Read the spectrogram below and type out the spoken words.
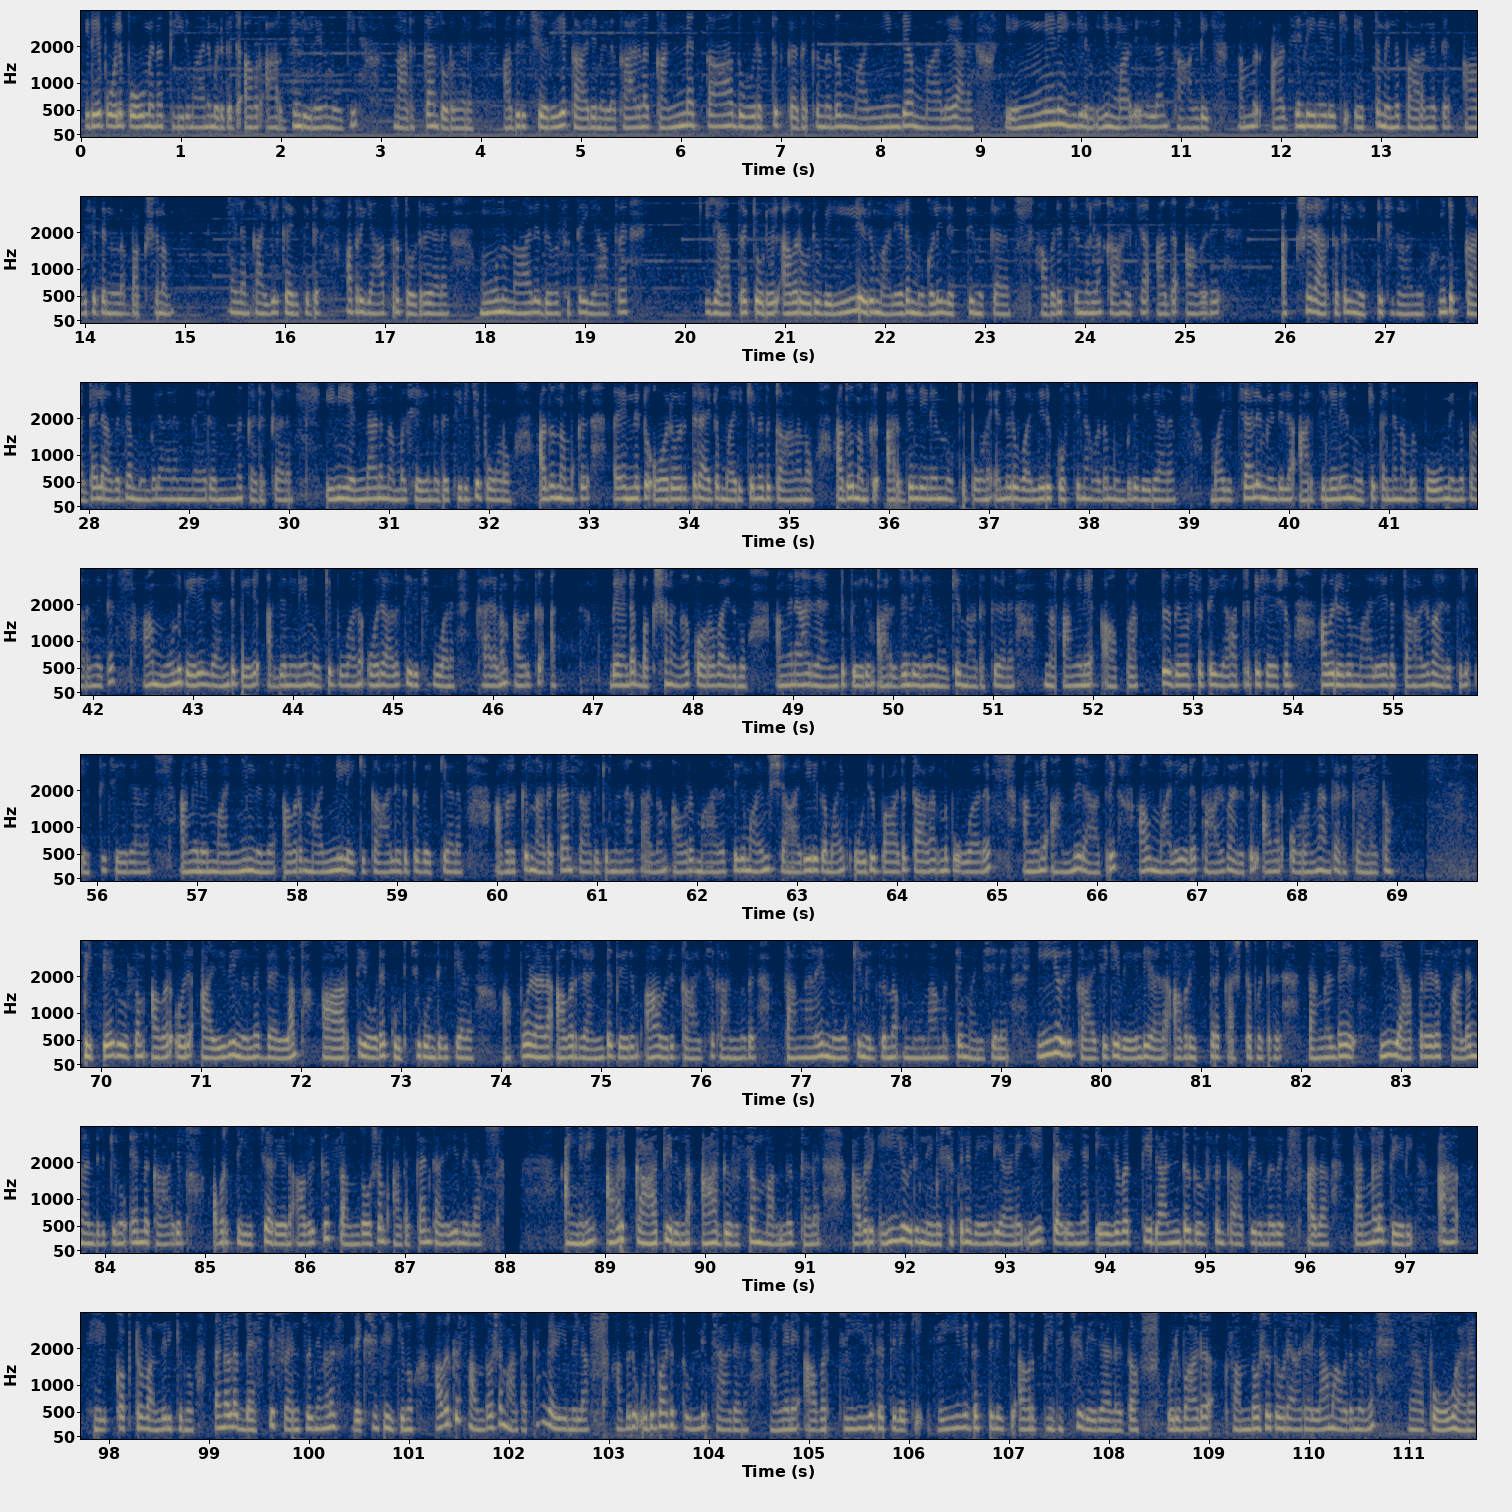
ഇതേപോലെ പോകുമെന്ന തീരുമാനമെടുത്തിട്ട് അവർ അർജന്റീനയെ നോക്കി നടക്കാൻ തുടങ്ങണം അതൊരു ചെറിയ കാര്യമല്ല. കാരണം കണ്ണെത്താ ദൂരത്ത് കിടക്കുന്നത് മഞ്ഞിന്റെ മലയാണ്. എങ്ങനെയെങ്കിലും ഈ മലയെല്ലാം താണ്ടി നമ്മൾ അർജന്റീനയിലേക്ക് എത്തുമെന്ന് പറഞ്ഞിട്ട് ആവശ്യത്തിനുള്ള ഭക്ഷണം എല്ലാം കയ്യിൽ കരുത്തിട്ട് അവർ യാത്ര തുടരുകയാണ്. മൂന്ന് നാല് ദിവസത്തെ യാത്ര യാത്രയ്ക്കൊടുവിൽ അവർ ഒരു വലിയൊരു മലയുടെ മുകളിൽ എത്തി നിൽക്കുകയാണ്. അവിടെ ചെന്നുള്ള കാഴ്ച അത് അവരെ അക്ഷരാർത്ഥത്തിൽ ഞെട്ടിച്ചു കളഞ്ഞു. ഇതിന്റെ കടൽ അവരുടെ മുമ്പിൽ അങ്ങനെ നിരന്ന് കിടക്കുകയാണ് ഇനി എന്താണ് നമ്മൾ ചെയ്യേണ്ടത്? തിരിച്ചു പോകണോ അതോ നമുക്ക് എന്നിട്ട് ഓരോരുത്തരായിട്ട് മരിക്കുന്നത് കാണണോ? അതോ നമുക്ക് അർജന്റീനയെ നോക്കി പോകണോ എന്നൊരു വലിയൊരു ക്വസ്റ്റ്യൻ അവരുടെ മുമ്പിൽ വരികയാണ്. മരിച്ചാലും വേണ്ടില്ല അർജന്റീനയെ നോക്കി തന്നെ നമ്മൾ പോകുമെന്ന് പറഞ്ഞിട്ട് ആ മൂന്ന് പേരിൽ രണ്ട് പേര് അർജന്റീനയെ നോക്കി പോവാണ്. ഒരാൾ തിരിച്ചു പോവാണ്. കാരണം അവർക്ക് വേണ്ട ഭക്ഷണങ്ങൾ കുറവായിരുന്നു. അങ്ങനെ ആ രണ്ട് പേരും അർജന്റീനയെ നോക്കി നടക്കുകയാണ്. അങ്ങനെ ആ പത്ത് ദിവസത്തെ യാത്രയ്ക്ക് ശേഷം അവരൊരു മലയുടെ താഴ്വാരത്തിൽ എത്തിച്ചേരുകയാണ് അങ്ങനെ മഞ്ഞിൽ നിന്ന് അവർ മണ്ണിലേക്ക് കാലെടുത്ത് വെക്കുകയാണ്. അവർക്ക് നടക്കാൻ സാധിക്കുന്നില്ല. കാരണം അവർ മാനസികമായും ശാരീരികമായും ഒരുപാട് തളർന്നു പോവുകയാണ്. അങ്ങനെ അന്ന് രാത്രി ആ മലയുടെ താഴ്വാരത്തിൽ അവർ ഉറങ്ങാൻ കിടക്കുകയാണ് കേട്ടോ. പിറ്റേ ദിവസം അവർ ഒരു അരുവിൽ നിന്ന് വെള്ളം ആർത്തിയോടെ കുടിച്ചുകൊണ്ടിരിക്കുകയാണ്. അപ്പോഴാണ് അവർ രണ്ടുപേരും ആ ഒരു കാഴ്ച കാണുന്നത്. തങ്ങളെ നോക്കി നിൽക്കുന്ന മൂന്നാമത്തെ മനുഷ്യനെ. ഈ ഒരു കാഴ്ചയ്ക്ക് വേണ്ടിയാണ് അവർ ഇത്ര കഷ്ടപ്പെട്ടത്. തങ്ങളുടെ ഈ യാത്രയുടെ ഫലം കണ്ടിരിക്കുന്നു എന്ന കാര്യം അവർ തിരിച്ചറിയണം. അവർക്ക് സന്തോഷം അടക്കാൻ കഴിയുന്നില്ല. അങ്ങനെ അവർ കാത്തിരുന്ന ആ ദിവസം വന്നിട്ടാണ് അവർ ഈ ഒരു നിമിഷത്തിന് വേണ്ടിയാണ് ഈ കഴിഞ്ഞ എഴുപത്തി രണ്ട് ദിവസം കാത്തിരുന്നത്. അതാ തങ്ങളെ തേടി. ആ ഹെലികോപ്റ്റർ വന്നിരിക്കുന്നു. തങ്ങളുടെ ബെസ്റ്റ് ഫ്രണ്ട്സ് ഞങ്ങളെ രക്ഷിച്ചിരിക്കുന്നു. അവർക്ക് സന്തോഷം അടക്കാൻ കഴിയുന്നില്ല. അവർ ഒരുപാട് തുള്ളിച്ചാടാണ്. അങ്ങനെ അവർ ജീവിതത്തിലേക്ക് ജീവിതത്തിലേക്ക് അവർ തിരിച്ചു വരികയാണ് കേട്ടോ. ഒരുപാട് സന്തോഷത്തോടെ അവരെല്ലാം അവിടെ നിന്ന് പോവുകയാണ്.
